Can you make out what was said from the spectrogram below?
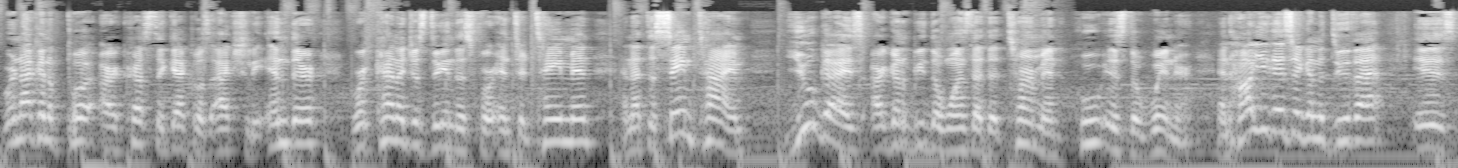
we're not gonna put our crested geckos actually in there we're kind of just doing this for entertainment and at the same time you guys are gonna be the ones that determine who is the winner and how you guys are gonna do that is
